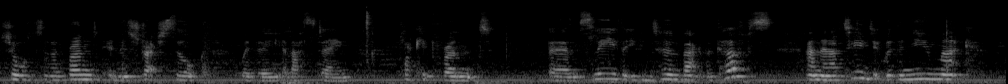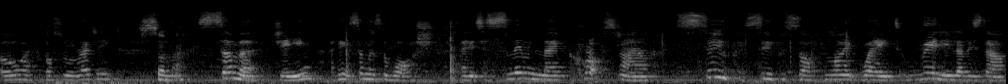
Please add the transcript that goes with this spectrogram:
shorter to the front, in the stretch silk with the elastane placket front um, sleeve that you can turn back the cuffs and then I've tuned it with the new MAC oh I've forgotten already. Summer. Summer jean. I think summer's the wash. And it's a slim leg crop style super super soft lightweight really lovely style.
